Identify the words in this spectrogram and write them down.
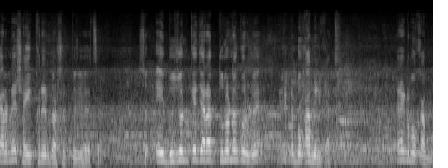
কারণে শাকিব খানের দর্শক তৈরি হয়েছে। সো এই দুজনকে যারা তুলনা করবে, এটা একটা বোকামির কাছে এটা একটা বোকামি।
